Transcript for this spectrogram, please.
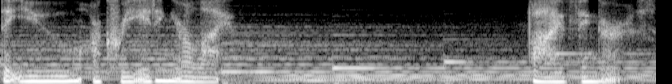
that you are creating your life five fingers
